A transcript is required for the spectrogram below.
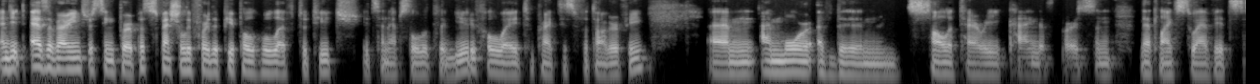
And it has a very interesting purpose especially for the people who love to teach. It's an absolutely beautiful way to practice photography Um, I'm more of the um, solitary kind of person that likes to have its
